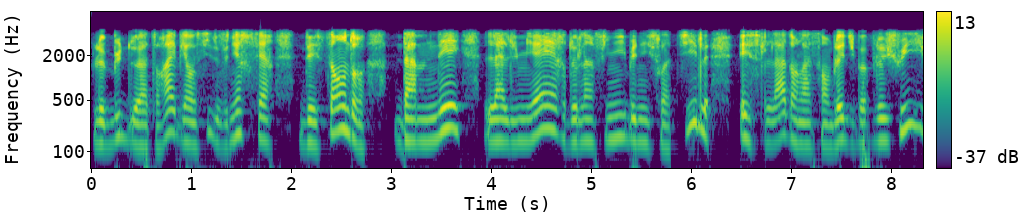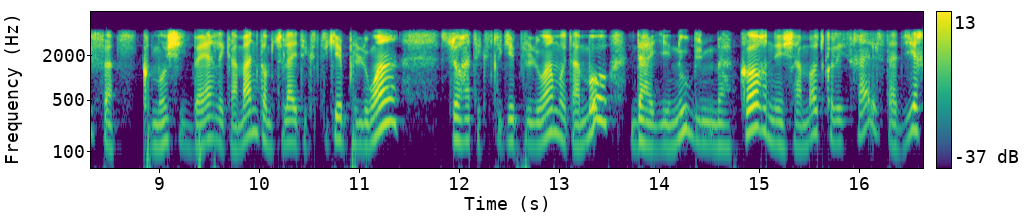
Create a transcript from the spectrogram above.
Le but de la Torah est bien aussi de venir faire descendre, d'amener la lumière de l'infini béni soit-il, et cela dans l'assemblée du peuple juif. Comme les Kaman, comme cela est expliqué plus loin, sera expliqué plus loin, mot à mot, Dayenu Bimakor Neshamot Kol Israël, c'est-à-dire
